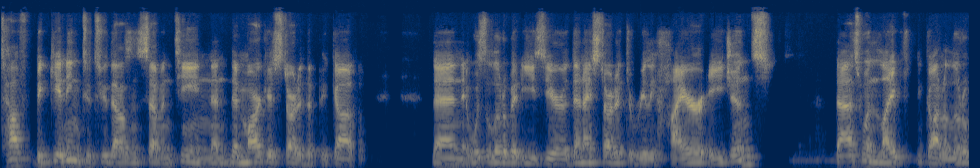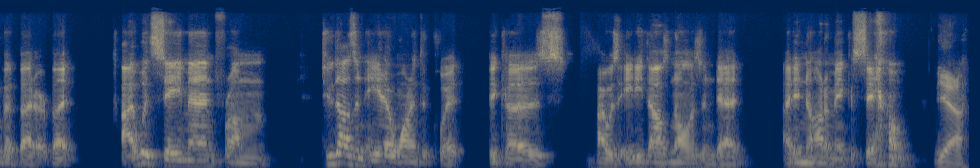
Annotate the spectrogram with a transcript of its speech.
tough beginning to 2017. Then the market started to pick up. Then it was a little bit easier. Then I started to really hire agents. That's when life got a little bit better. But I would say, man, from 2008, I wanted to quit because I was $80,000 in debt. I didn't know how to make a sale. Yeah.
